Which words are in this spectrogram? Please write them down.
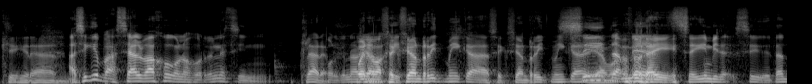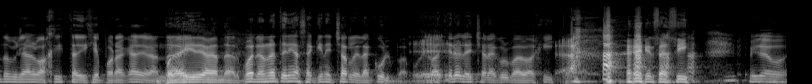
Qué grande. Así que pasé al bajo con los gorriones sin... Claro. Porque no había bueno, sección rítmica, sección rítmica. Sí, digamos, también. Por ahí, Seguí sí, de tanto mirar al bajista dije, por acá debe andar. por ahí debe andar. Bueno, no tenías a quién echarle la culpa, porque el Eh. batero le echa la culpa al bajista. es así. Mira vos.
